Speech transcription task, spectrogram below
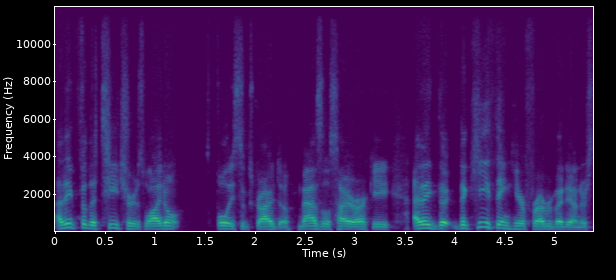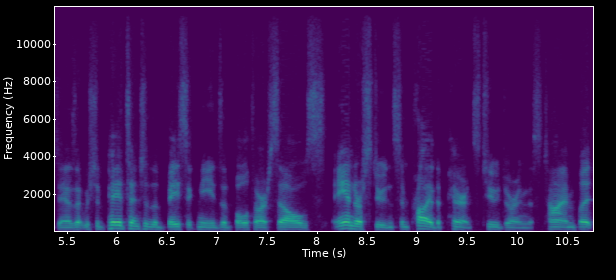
I think for the teachers, while I don't fully subscribe to Maslow's hierarchy, I think the, the key thing here for everybody to understand is that we should pay attention to the basic needs of both ourselves and our students, and probably the parents too during this time. But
